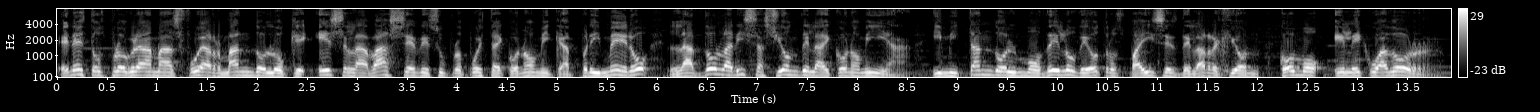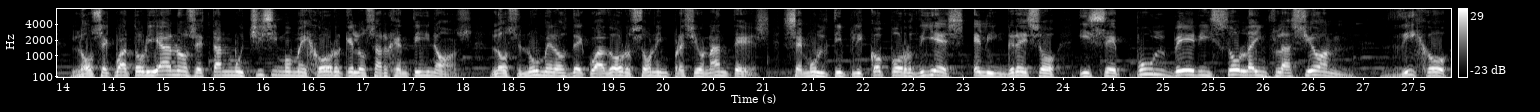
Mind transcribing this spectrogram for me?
En estos programas fue armando lo que es la base de su propuesta económica. Primero, la dolarización de la economía, imitando el modelo de otros países de la región como el Ecuador. Los ecuatorianos están muchísimo mejor que los argentinos. Los números de Ecuador son impresionantes. Se multiplicó por 10 el ingreso y se pulverizó la inflación, dijo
